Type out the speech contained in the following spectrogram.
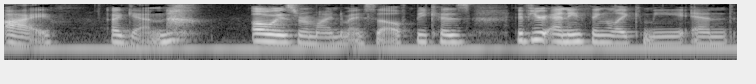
I, again, always remind myself because if you're anything like me and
